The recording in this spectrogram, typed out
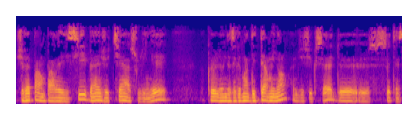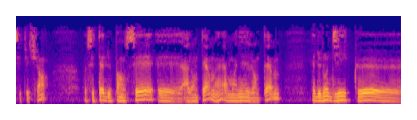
Je ne vais pas en parler ici, ben je tiens à souligner que l'un des éléments déterminants du succès de cette institution, c'était de penser à long terme, hein, à moyen et long terme, et de nous dire que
